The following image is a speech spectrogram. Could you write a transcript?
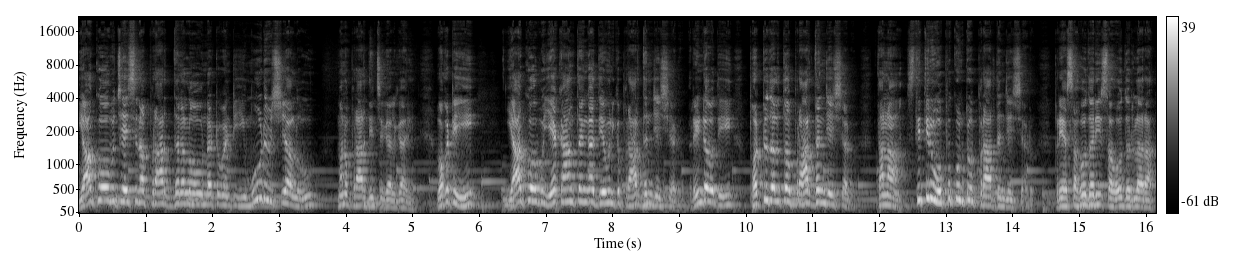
యాకోబు చేసిన ప్రార్థనలో ఉన్నటువంటి ఈ మూడు విషయాలు మనం ప్రార్థించగలగాలి. ఒకటి యాకోబు ఏకాంతంగా దేవునికి ప్రార్థన చేశాడు. రెండవది పట్టుదలతో ప్రార్థన చేశాడు. తన స్థితిని ఒప్పుకుంటూ ప్రార్థన చేశాడు. ప్రియ సహోదరి సహోదరులారా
